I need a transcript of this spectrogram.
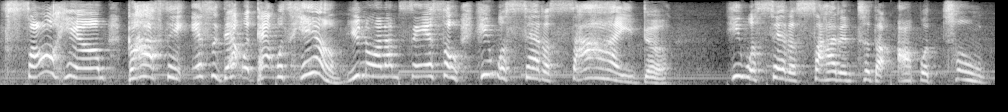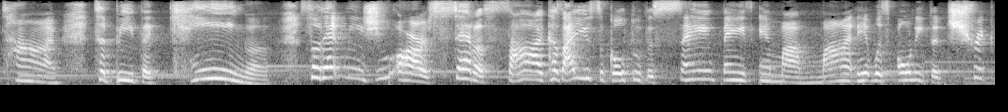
saw him, God said, "Instantly, that was that was him." You know what I'm saying? So he was set aside He was set aside into the opportune time to be the king. So that means you are set aside. Because I used to go through the same things in my mind. It was only the trick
